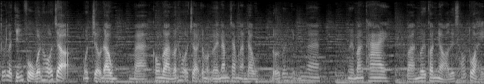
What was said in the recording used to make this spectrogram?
Tức là chính phủ vẫn hỗ trợ 1 triệu đồng và công đoàn vẫn hỗ trợ cho mọi người 500.000 đồng đối với những à, người mang thai và nuôi con nhỏ dưới 6 tuổi.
